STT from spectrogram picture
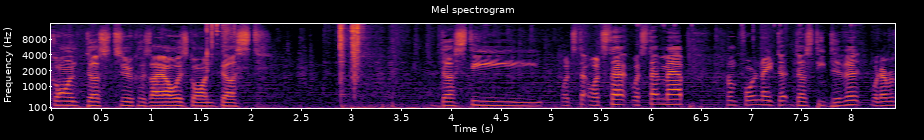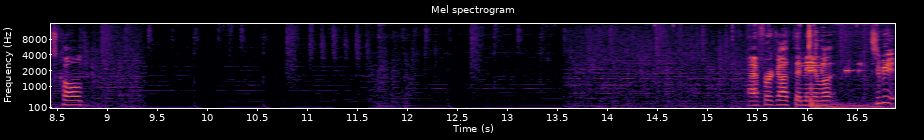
Go on Dust 2, because I always go on Dust. Dusty. What's that? What's that? What's that map from Fortnite? D- Dusty Divot, whatever it's called. I forgot the name of. To be.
